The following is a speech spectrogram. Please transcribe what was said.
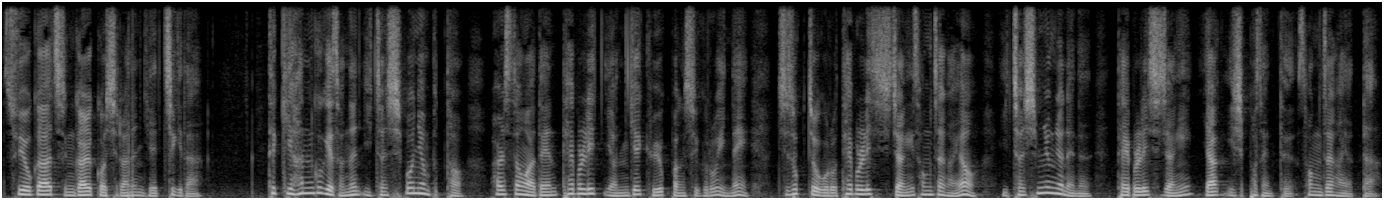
수요가 증가할 것이라는 예측이다. 특히 한국에서는 2015년부터 활성화된 태블릿 연계 교육 방식으로 인해 지속적으로 태블릿 시장이 성장하여 2016년에는 태블릿 시장이 약 20% 성장하였다.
